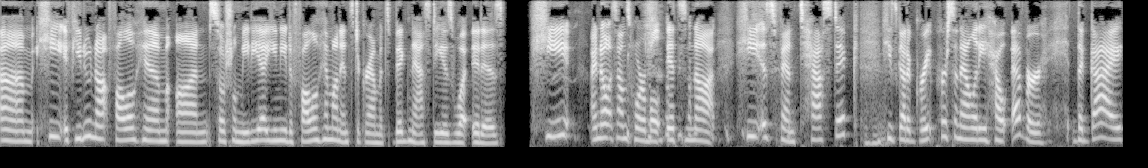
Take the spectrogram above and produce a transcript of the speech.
Um, he, if you do not follow him on social media, you need to follow him on Instagram. It's Big Nasty is what it is. He, I know it sounds horrible. It's not. He is fantastic. He's got a great personality. However, the guy,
